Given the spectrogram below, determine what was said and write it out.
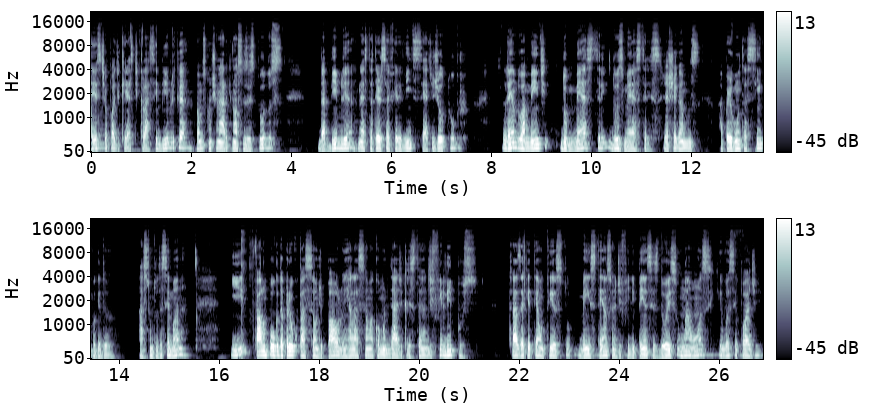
Este é o podcast Classe Bíblica. Vamos continuar aqui nossos estudos da Bíblia nesta terça-feira, 27 de outubro, lendo a mente do Mestre dos Mestres. Já chegamos à pergunta 5 aqui do assunto da semana e fala um pouco da preocupação de Paulo em relação à comunidade cristã de Filipos. Traz aqui até um texto bem extenso né, de Filipenses 2, 1 a 11, que você pode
